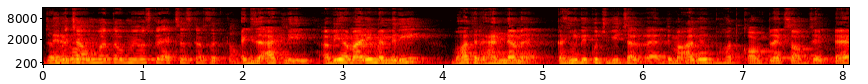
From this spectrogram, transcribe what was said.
जब मैं चाहूँगा तो मैं उसको एक्सेस कर सकता हूँ एग्जैक्टली exactly. अभी हमारी मेमोरी बहुत रैंडम है कहीं भी कुछ भी चल रहा है दिमाग एक बहुत कॉम्प्लेक्स ऑब्जेक्ट है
